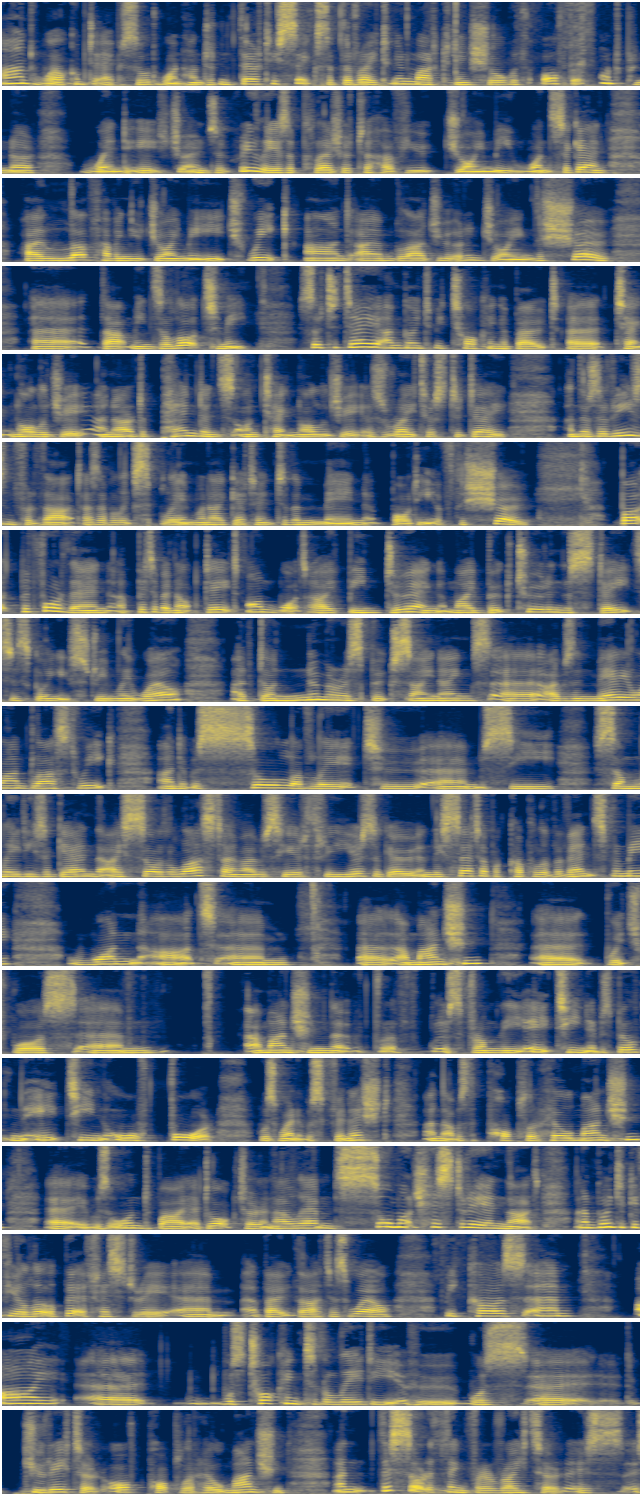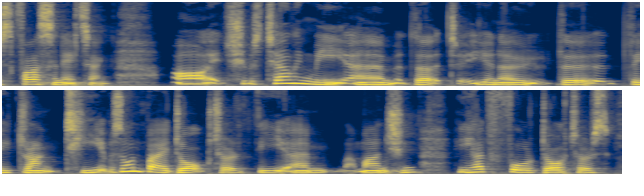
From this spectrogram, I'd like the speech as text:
and welcome to episode 136 of the Writing and Marketing Show with author entrepreneur Wendy H. Jones. It really is a pleasure to have you join me once again. I love having you join me each week, and I am glad you are enjoying the show. Uh, that means a lot to me. So, today I'm going to be talking about uh, technology and our dependence on technology as writers today. And there's a reason for that, as I will explain when I get into the main body of the show. But before then, a bit of an update on what I've been doing. My book tour in the States is going extremely well. I've done numerous book signings. Uh, I was in Maryland last week, and it was so lovely to um, see some ladies again that I saw the last time I was here three years ago. And they set up a couple of events for me. One at um, a, a, mansion, uh, which was um, a mansion that is from the 18 it was built in 1804 was when it was finished and that was the poplar hill mansion uh, it was owned by a doctor and i learned so much history in that and i'm going to give you a little bit of history um, about that as well because um, i uh, was talking to the lady who was uh, curator of Poplar Hill Mansion, and this sort of thing for a writer is is fascinating. Uh, she was telling me um, that you know the they drank tea. It was owned by a doctor. The um, mansion. He had four daughters,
